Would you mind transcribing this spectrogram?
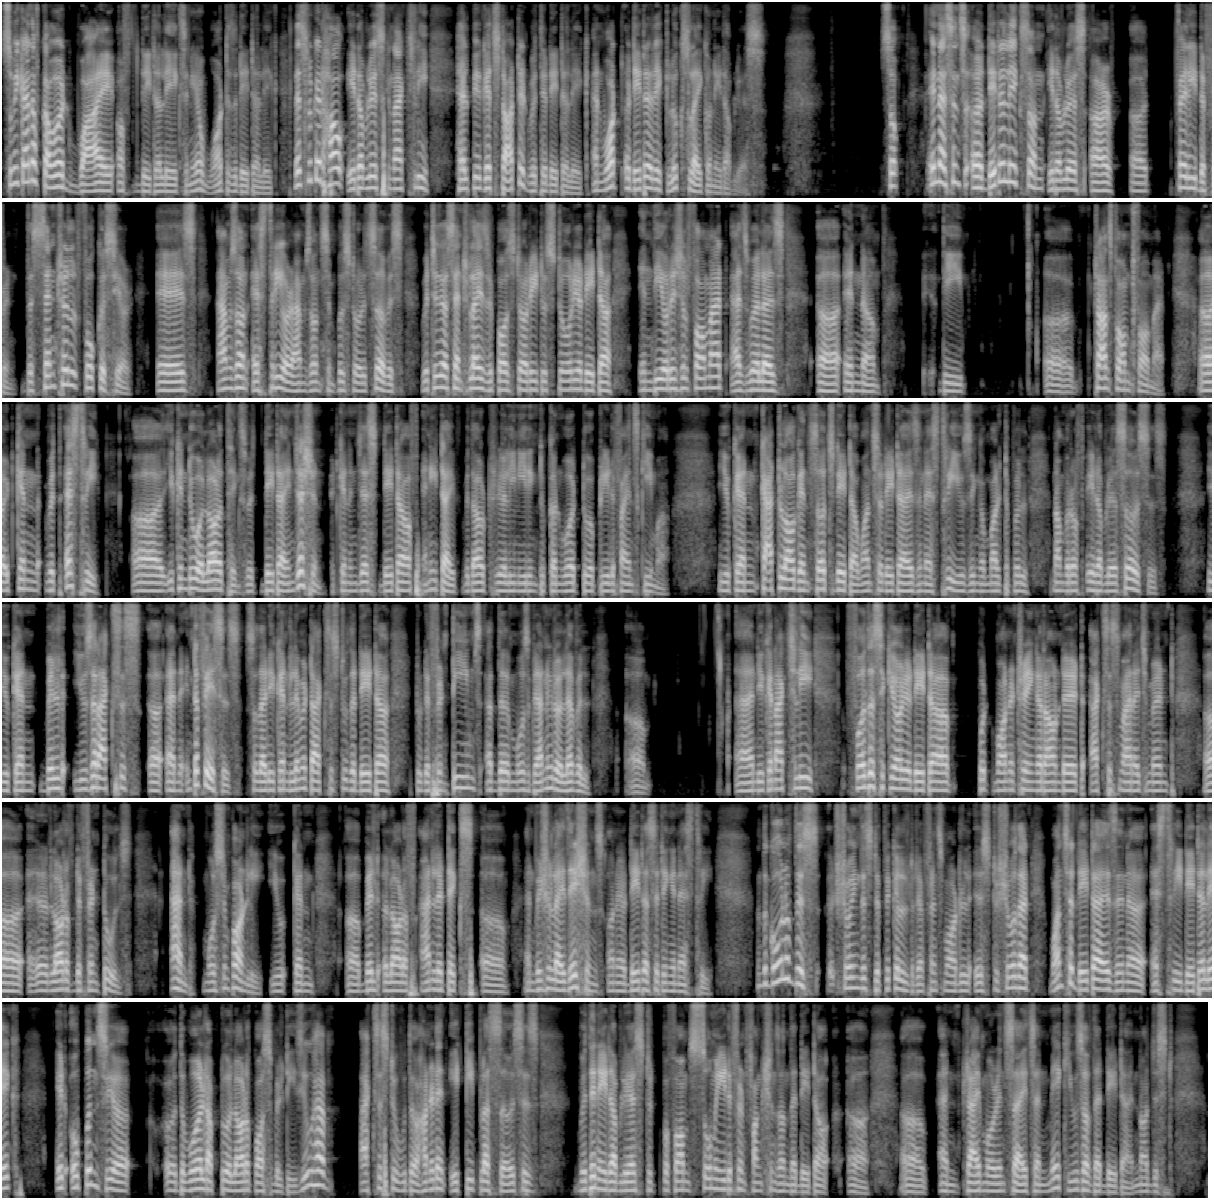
So we kind of covered why of the data lakes and you know what is a data lake. Let's look at how AWS can actually help you get started with your data lake and what a data lake looks like on AWS. So in essence, uh, data lakes on AWS are uh, fairly different. The central focus here is Amazon S3 or Amazon Simple Storage Service, which is a centralized repository to store your data in the original format as well as uh, in um, the transformed format. Uh, it can, with S3, uh, you can do a lot of things with data ingestion. It can ingest data of any type without really needing to convert to a predefined schema. You can catalog and search data once your data is in S3 using a multiple number of AWS services. You can build user access uh, and interfaces so that you can limit access to the data to different teams at the most granular level. Um, and you can actually further secure your data, put monitoring around it, access management, uh, a lot of different tools. And most importantly, you can uh, build a lot of analytics uh, and visualizations on your data sitting in S3. And the goal of this showing this typical reference model is to show that once your data is in a S3 data lake, it opens your uh, the world up to a lot of possibilities. You have access to the 180 plus services within AWS to perform so many different functions on the data uh, uh, and drive more insights and make use of that data and not just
